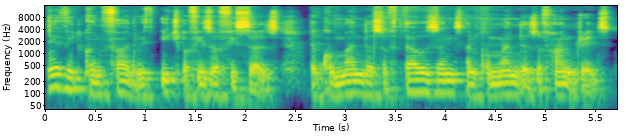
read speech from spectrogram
David conferred with each of his officers, the commanders of thousands and commanders of hundreds.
